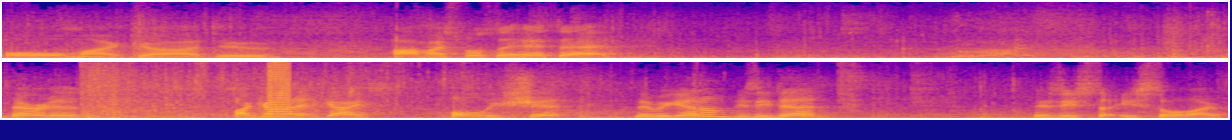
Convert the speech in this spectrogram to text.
Oh, my God, dude. How am I supposed to hit that? There it is. I got it, guys. Holy shit. Did we get him? Is he dead? Is he still? He's still alive.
